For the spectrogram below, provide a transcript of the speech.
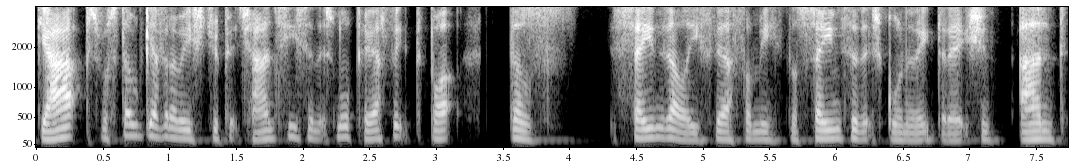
gaps. We're still giving away stupid chances, and it's not perfect, but there's signs of life there for me. There's signs that it's going in the right direction. And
